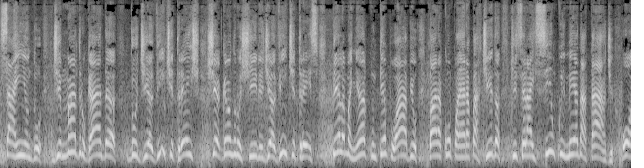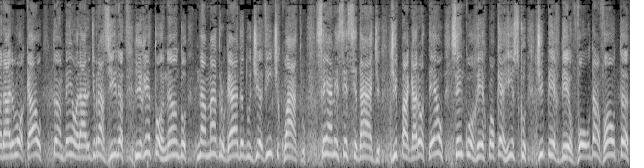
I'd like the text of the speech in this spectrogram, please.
saindo de madrugada do dia 23, chegando no Chile dia 23 pela manhã, com tempo hábil para acompanhar a partida, que será às 5 e meia da tarde, horário local, também horário de Brasília, e retornando na madrugada do dia 24, sem a necessidade de pagar hotel, sem correr qualquer risco de perder voo da volta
